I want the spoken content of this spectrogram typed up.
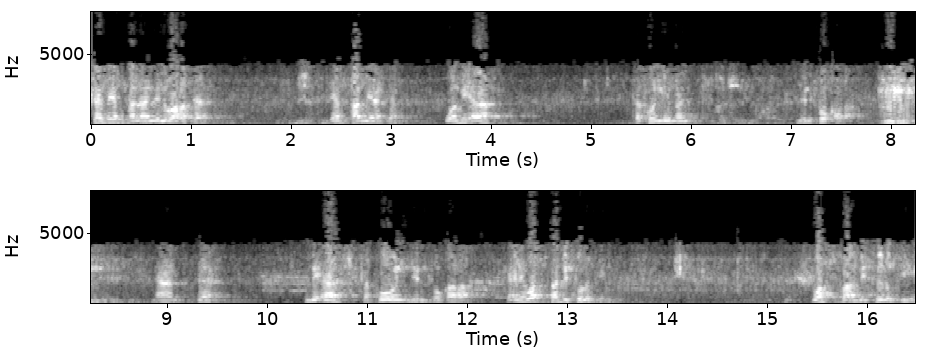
كم يبقى الآن للورثة؟ يبقى مئة. ومئة تكون لمن؟ للفقراء. نعم. مئة تكون للفقراء. يعني وصى بثلثه. وصى بثلثه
